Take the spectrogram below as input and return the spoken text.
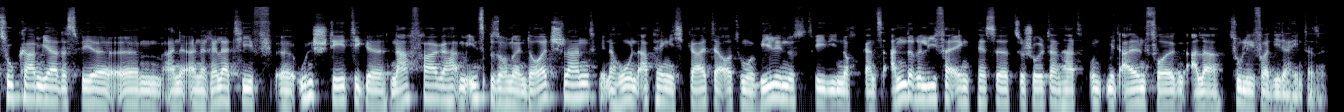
Dazu kam ja, dass wir ähm, eine, eine relativ äh, unstetige Nachfrage haben, insbesondere in Deutschland, mit einer hohen Abhängigkeit der Automobilindustrie, die noch ganz andere Lieferengpässe zu schultern hat und mit allen Folgen aller Zulieferer, die dahinter sind.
